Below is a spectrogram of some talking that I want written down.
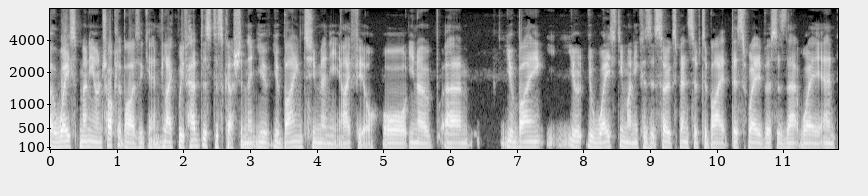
uh, waste money on chocolate bars again. Like we've had this discussion that you, you're buying too many, I feel, or, you know, um, you're buying you're you're wasting money because it's so expensive to buy it this way versus that way. And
